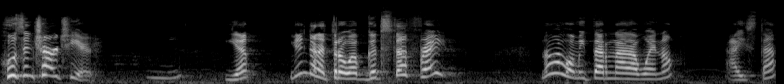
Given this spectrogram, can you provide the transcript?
Who's in charge here? Me. Yep. You ain't gonna throw up good stuff, right? No va a vomitar nada bueno. Ahí está.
